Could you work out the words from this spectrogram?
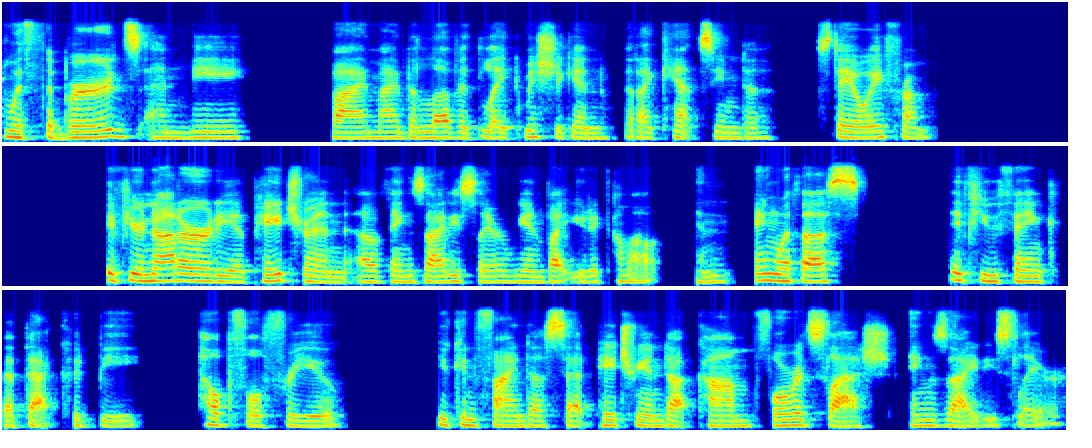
with the birds, and me by my beloved Lake Michigan that I can't seem to stay away from. If you're not already a patron of Anxiety Slayer, we invite you to come out and hang with us if you think that that could be helpful for you. You can find us at patreon.com forward slash anxiety slayer.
